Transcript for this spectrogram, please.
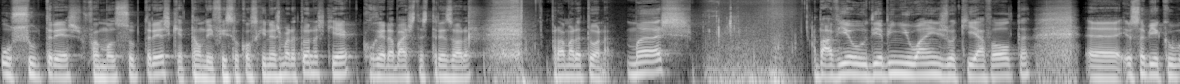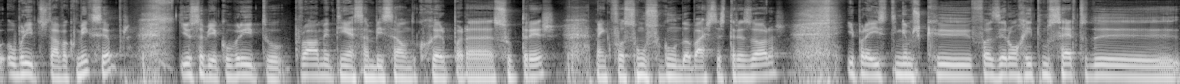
o sub 3, o famoso sub 3, que é tão difícil conseguir nas maratonas, que é correr abaixo das 3 horas para a maratona. Mas havia o Diabinho e o Anjo aqui à volta. Uh, eu sabia que o, o Brito estava comigo sempre. E eu sabia que o Brito provavelmente tinha essa ambição de correr para sub 3, nem que fosse um segundo abaixo das 3 horas. E para isso tínhamos que fazer um ritmo certo de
